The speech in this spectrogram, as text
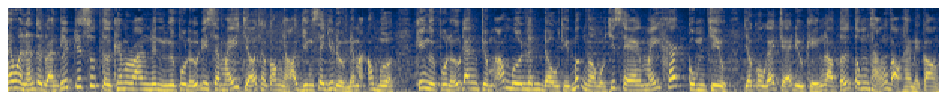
Theo hình ảnh từ đoạn clip trích xuất từ camera an ninh, người phụ nữ đi xe máy chở theo con nhỏ dừng xe giữa đường để mặc áo mưa. Khi người phụ nữ đang trùm áo mưa lên đầu thì bất ngờ một chiếc xe máy khác cùng chiều do cô gái trẻ điều khiển lao tới tung thẳng vào hai mẹ con.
